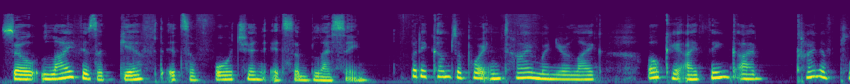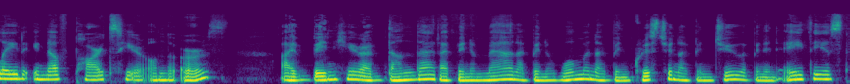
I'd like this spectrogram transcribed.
So life is a gift, it's a fortune, it's a blessing. But it comes a point in time when you're like, okay, I think I've kind of played enough parts here on the earth. I've been here, I've done that. I've been a man, I've been a woman, I've been Christian, I've been Jew, I've been an atheist,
